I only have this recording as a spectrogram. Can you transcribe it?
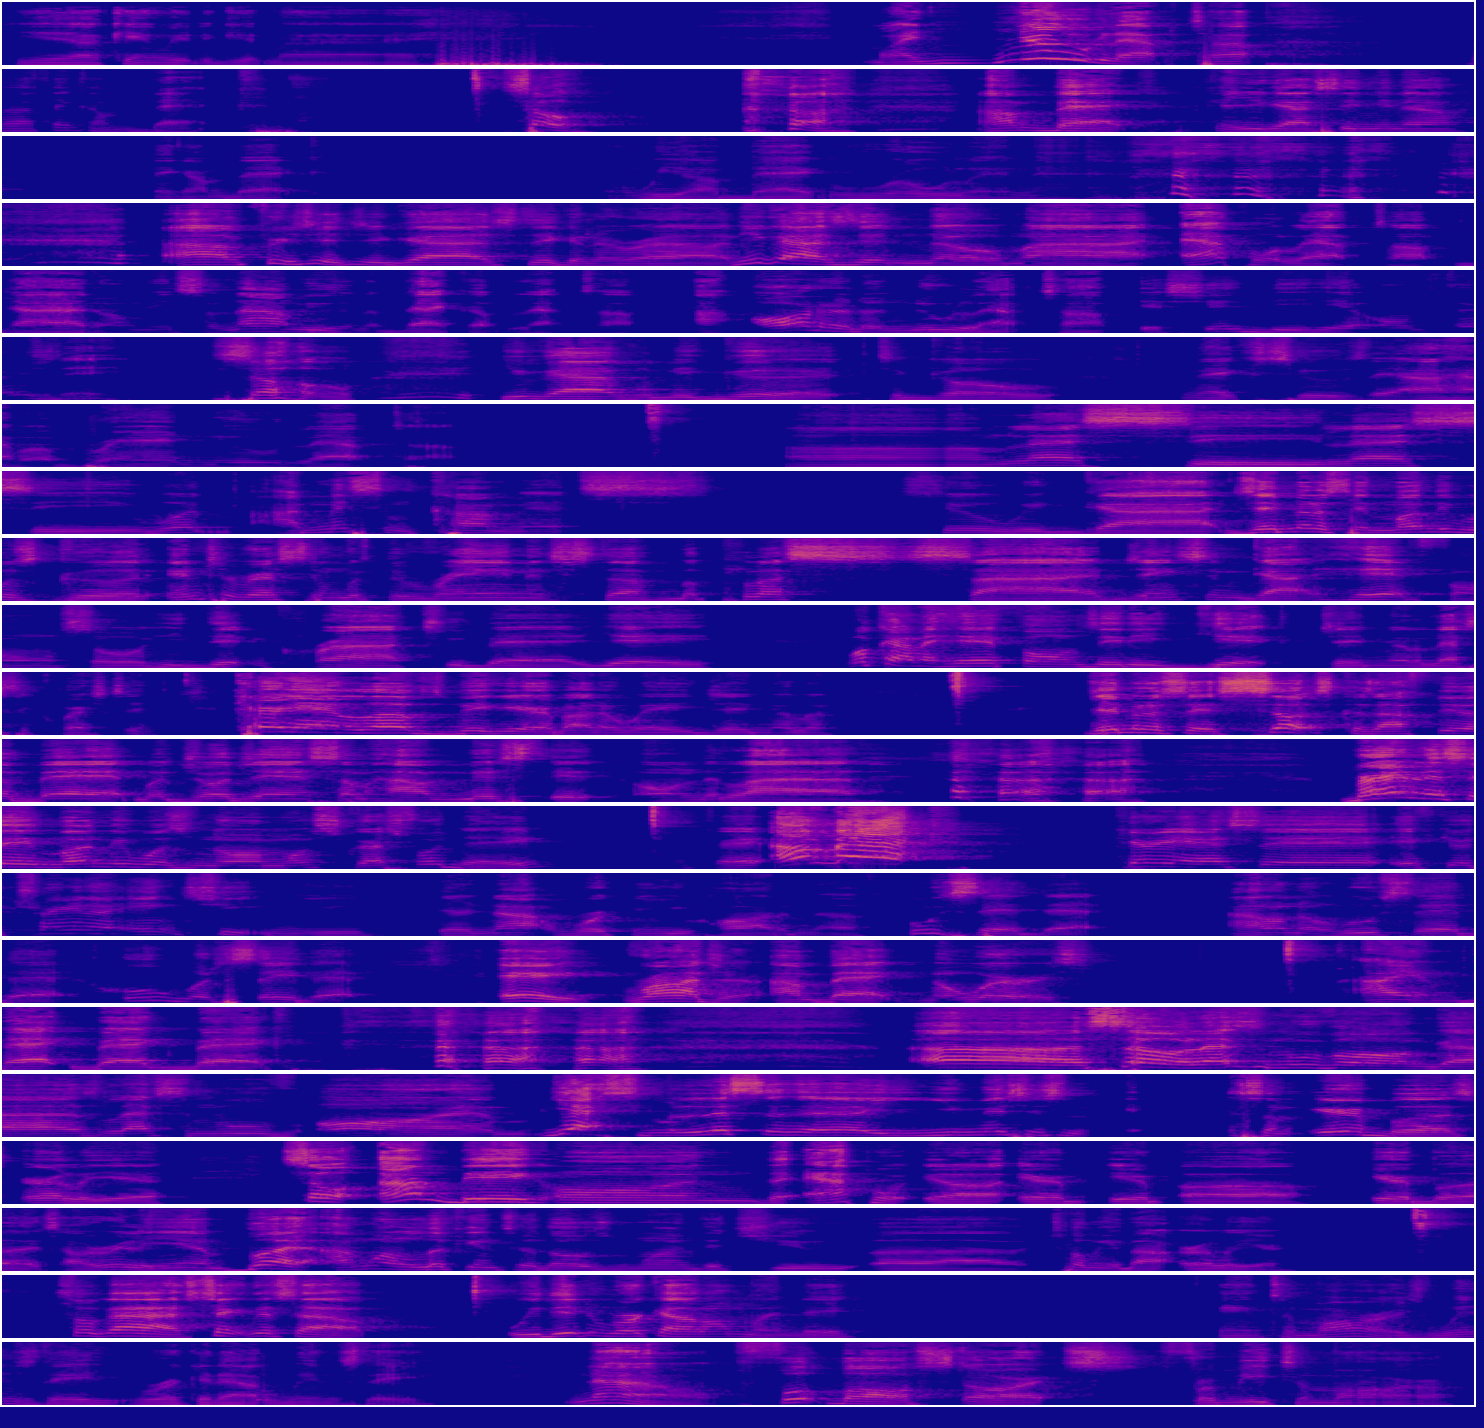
Yeah, I can't wait to get my my new laptop, but I think I'm back. So I'm back. Can you guys see me now? I think I'm back. And we are back rolling. I appreciate you guys sticking around. If you guys didn't know, my Apple laptop died on me. So now I'm using a backup laptop. I ordered a new laptop. It should be here on Thursday. So you guys will be good to go next Tuesday. I have a brand new laptop. Um, let's see. Let's see. What I missed some comments. See what we got. Jay Miller said Monday was good. Interesting with the rain and stuff, but plus side, Jason got headphones, so he didn't cry too bad. Yay. What kind of headphones did he get, Jay Miller? That's the question. Carrie Ann loves Big Air, by the way, Jay Miller. Jay Miller says sucks because I feel bad, but Georgianne somehow missed it on the live. Brandon said Monday was normal, stressful day. Okay, I'm back. Carrie Ann said, if your trainer ain't cheating you, they're not working you hard enough. Who said that? I don't know who said that. Who would say that? Hey, Roger, I'm back. No worries. I am back, back, back. uh, so let's move on, guys. Let's move on. Yes, Melissa, uh, you mentioned some some earbuds earlier. So I'm big on the Apple uh, ear, ear uh, earbuds. I really am. But I'm going to look into those ones that you uh, told me about earlier. So, guys, check this out. We didn't work out on Monday, and tomorrow is Wednesday. Work it out Wednesday. Now, football starts for me tomorrow,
